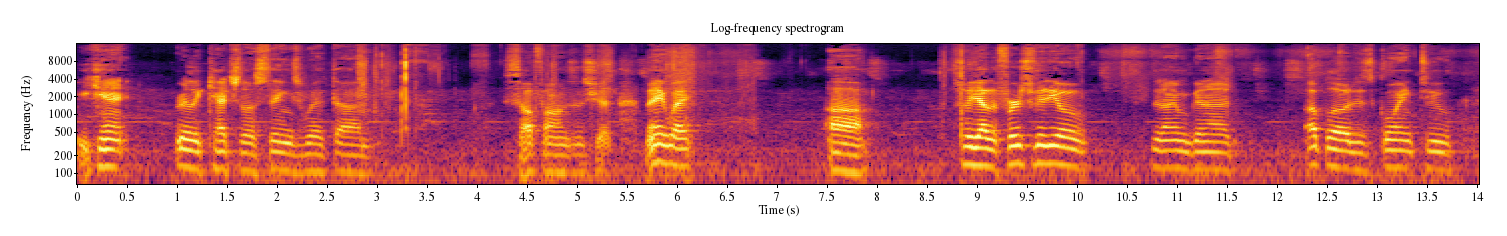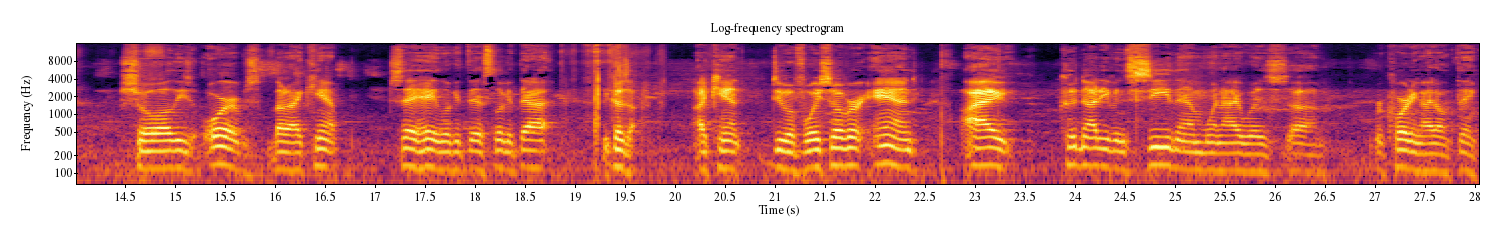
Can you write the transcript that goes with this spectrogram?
you can't really catch those things with um, cell phones and shit. But anyway, uh, so yeah, the first video that I'm gonna upload is going to show all these orbs, but I can't say, hey, look at this, look at that, because I can't do a voiceover, and I could not even see them when I was uh, recording, I don't think.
